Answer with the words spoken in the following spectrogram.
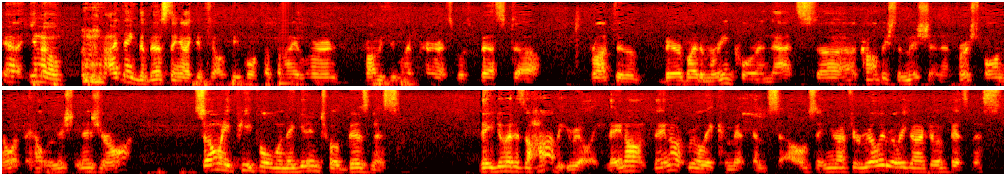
Yeah, you know, I think the best thing I can tell people, something I learned probably through my parents, was best uh, brought to the bear by the Marine Corps, and that's uh, accomplish the mission. And first of all, know what the hell the mission is you're on. So many people, when they get into a business, they do it as a hobby. Really, they don't they don't really commit themselves. And you know, if you're really really going to do a business,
